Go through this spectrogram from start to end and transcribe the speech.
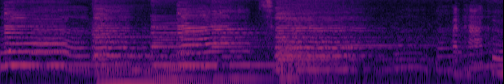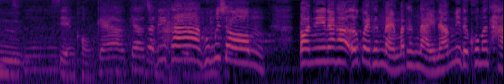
เลิกกันนะเธอปัญหาคือเสียงของแก้วแก้วสจะวัสดีค่ะ คุณผู้ชม ตอนนี้นะคะเออไปทางไหนมาทางไหนนะมีแต่คนมาถาม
